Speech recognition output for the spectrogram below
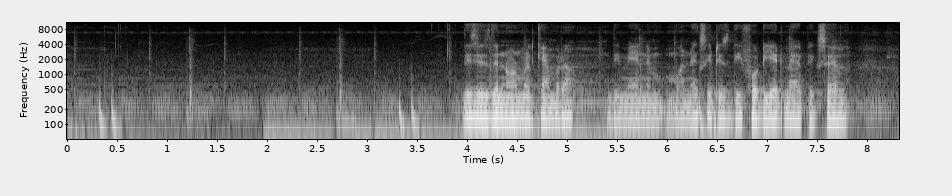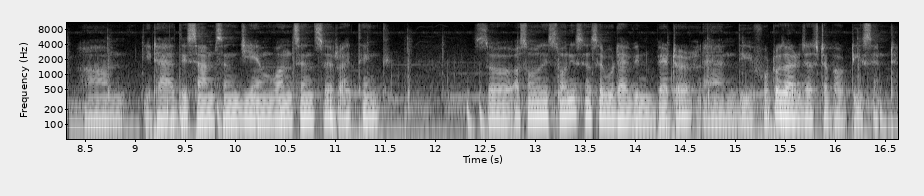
This is the normal camera. The main one next it is the 48 megapixel um, it has the samsung gm1 sensor i think. So a sony sensor would have been better and the photos are just about decent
